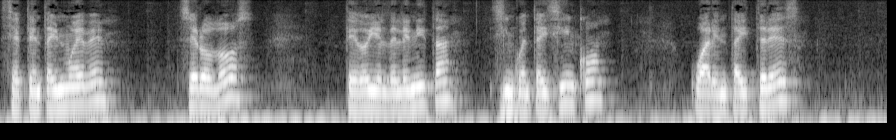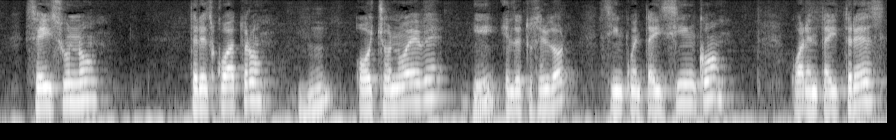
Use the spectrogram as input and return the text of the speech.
79 02 te doy el de Lenita 55 43 61 34 Ujú. 89 y el de tu servidor 55 43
